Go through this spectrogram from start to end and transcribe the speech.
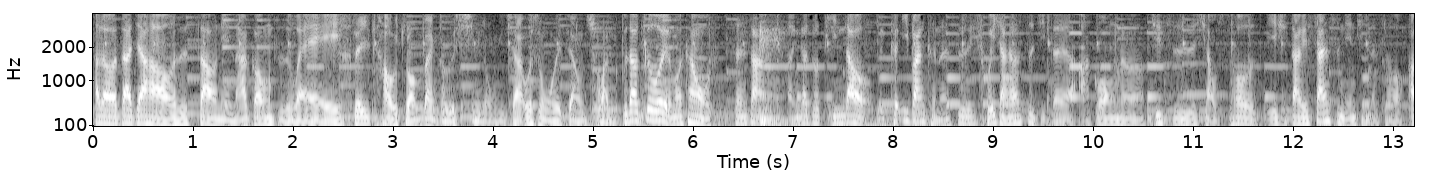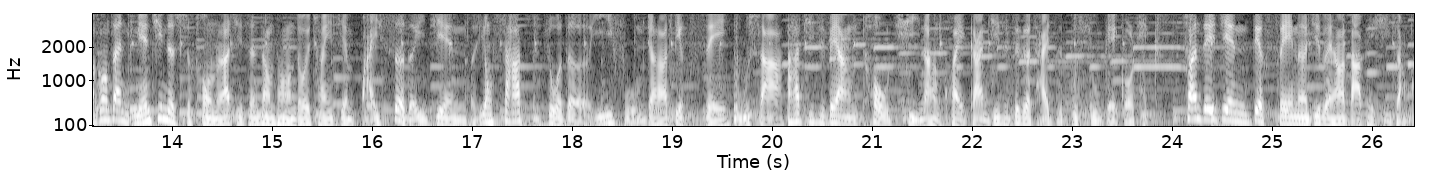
Hello，大家好，我是少年阿公子维。这一套装扮可不可以形容一下？为什么会这样穿？不知道各位有没有看我身上？应该说听到，可一般可能是回想到自己的阿公。呢，其实小时候，也许大约三十年前的时候，阿公在年轻的时候呢，他其实身上通常都会穿一件白色的一件用纱子做的衣服，我们叫它 DX 毒纱。它其实非常透气，然后很快干。其实这个材质不输给 Gore-Tex。穿这一件 DX 呢，基本上要搭配西装裤。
